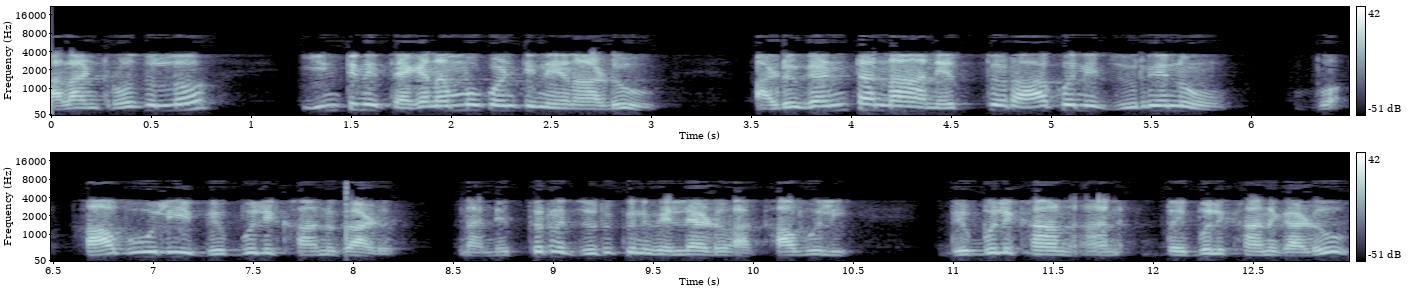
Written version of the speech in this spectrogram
అలాంటి రోజుల్లో ఇంటిని తెగనమ్ముకొంటినేనాడు అడుగంట నా నెత్తు రాకుని జుర్రెను కాబూలి బెబ్బులి ఖానుగాడు. నా నెత్తురుని జురుకుని వెళ్ళాడు ఆ కాబూలి బెబ్బులి ఖాన్ అన్- బెబ్బులి ఖానుగాడు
